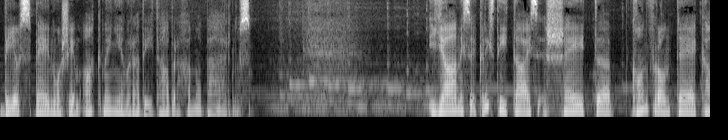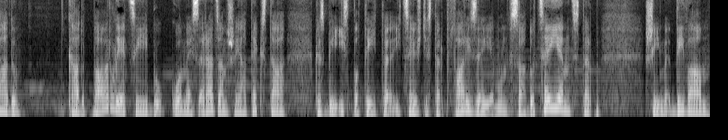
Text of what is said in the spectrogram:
Dievs spēja no šiem akmeņiem radīt Ābrahama bērnus. Jānis Kristītājs šeit eh, konfrontē kādu, kādu pārliecību, ko mēs redzam šajā tekstā, kas bija izplatīta it sevišķi starp farizējiem un saducējiem, starp šīm divām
